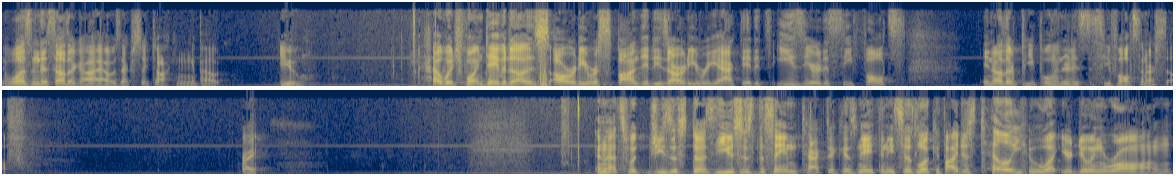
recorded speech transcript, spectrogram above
It wasn't this other guy I was actually talking about, you. At which point, David has already responded, he's already reacted. It's easier to see faults in other people than it is to see faults in ourselves. Right? And that's what Jesus does. He uses the same tactic as Nathan. He says, Look, if I just tell you what you're doing wrong,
